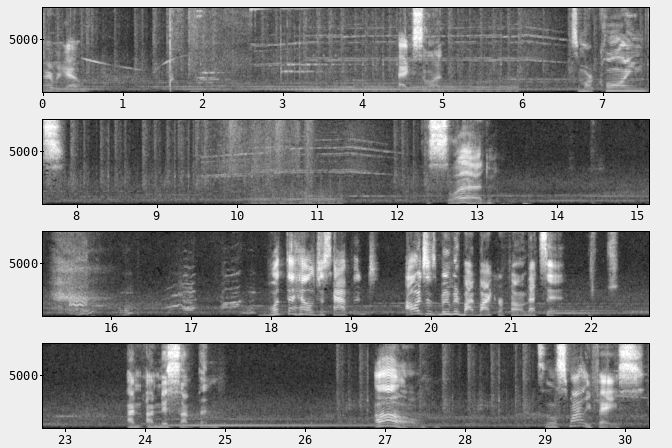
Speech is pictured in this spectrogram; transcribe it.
There we go. Excellent. Some more coins. The sled. What the hell just happened? I was just moving my microphone, that's it. I, I missed something. Oh. Little smiley face.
